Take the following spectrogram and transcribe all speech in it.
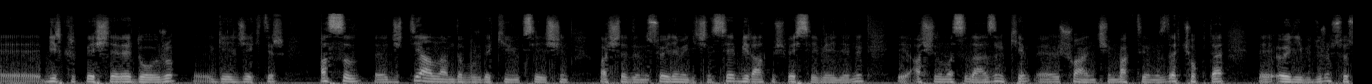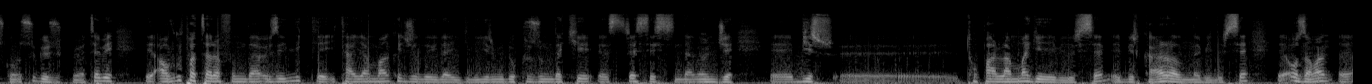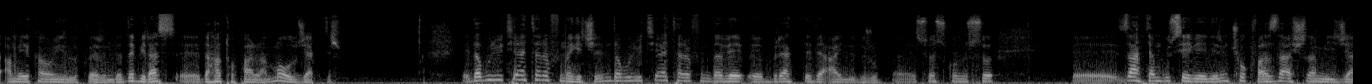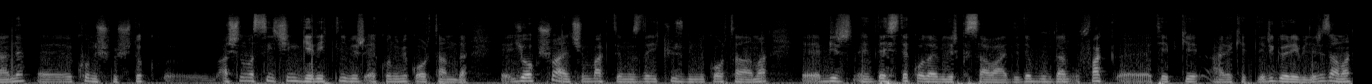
1.45'lere doğru e, gelecektir. Asıl e, ciddi anlamda buradaki yükselişin başladığını söylemek içinse 1.65 seviyelerinin e, aşılması lazım ki e, şu an için baktığımızda çok da öyle bir durum söz konusu gözükmüyor. Tabi Avrupa tarafında özellikle İtalyan bankacılığıyla ilgili 29'undaki e, stres testinden önce bir toparlanma gelebilirse, bir karar alınabilirse o zaman Amerikan 10 yıllıklarında da biraz daha toparlanma olacaktır. E, WTI tarafına geçelim. WTI tarafında ve e, Brent'te de aynı durum e, söz konusu. Zaten bu seviyelerin çok fazla aşılamayacağını konuşmuştuk. Aşılması için gerekli bir ekonomik ortamda e, yok. Şu an için baktığımızda 200 günlük ortalama e, bir e, destek olabilir kısa vadede. Buradan ufak tepki hareketleri görebiliriz ama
